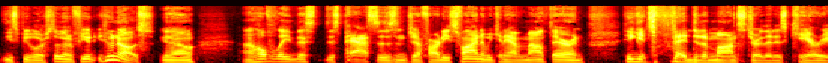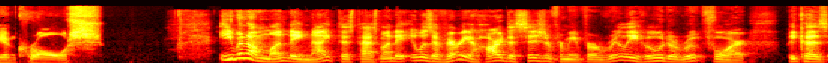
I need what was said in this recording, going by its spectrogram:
these, people are still going to feud. Who knows? You know, uh, hopefully this this passes and Jeff Hardy's fine and we can have him out there and he gets fed to the monster that is Karrion Kross. Even on Monday night, this past Monday, it was a very hard decision for me for really who to root for because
